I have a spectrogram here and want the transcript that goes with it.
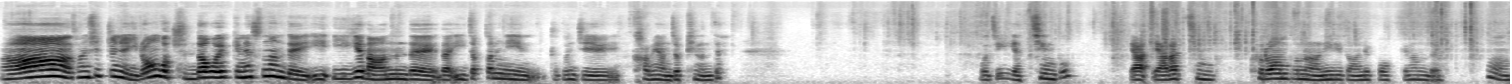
아, 30주년 이런 거 준다고 했긴 했었는데, 이, 이게 나왔는데, 나 이 작가님 누군지 감이 안 잡히는데? 뭐지? 야친구? 야, 야라친구? 그런 분은 아니기도 아닐 것 같긴 한데. 응.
